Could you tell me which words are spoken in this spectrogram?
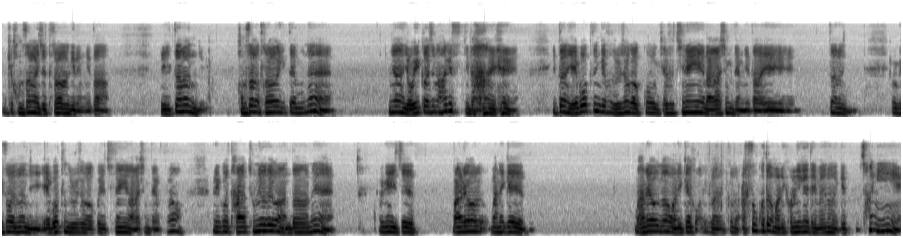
이렇게 검사가 이제 들어가게 됩니다. 예, 일단은 검사가 들어가기 때문에 그냥 여기까지만 하겠습니다. 예. 일단 예 버튼 계속 누르셔갖고 계속 진행해 나가시면 됩니다. 예. 일단은 여기서는 예 버튼 누르셔갖고 진행해 나가시면 되고요. 그리고 다 종료되고 난 다음에 여기 이제 마리오 만약에 마리오가 만약에 그 악성 코드가 많이 걸리게 되면은 이게 창이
